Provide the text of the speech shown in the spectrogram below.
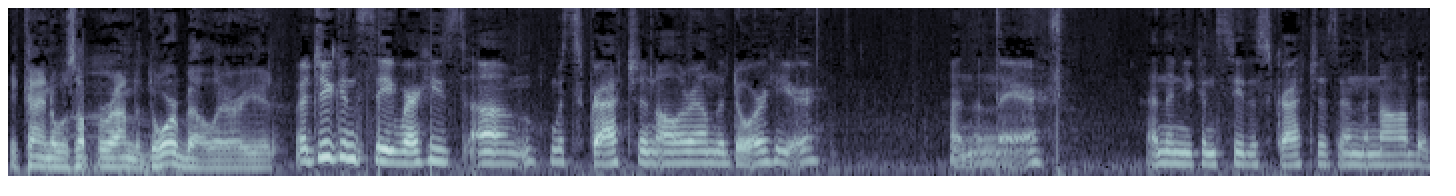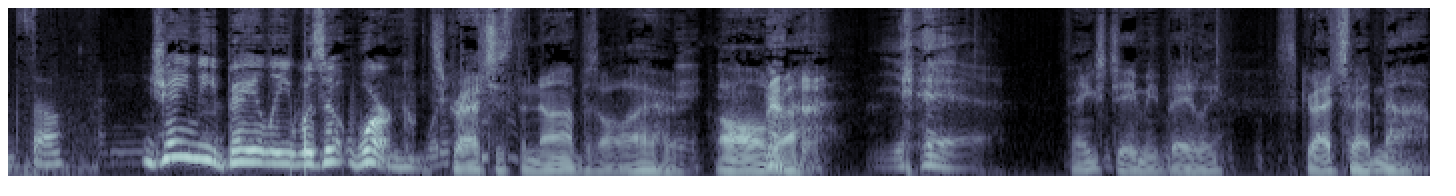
it kind of was up around the doorbell area. But you can see where he's um, was scratching all around the door here, and then there, and then you can see the scratches in the knob itself. Jamie Bailey was at work Scratches the knob is all I heard. All right. yeah Thanks, Jamie Bailey. Scratch that knob.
